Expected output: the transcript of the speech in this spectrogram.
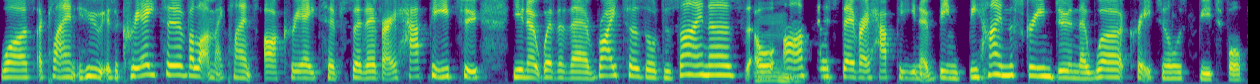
was a client who is a creative. A lot of my clients are creative, so they're very happy to, you know, whether they're writers or designers or Mm. artists, they're very happy, you know, being behind the screen, doing their work, creating all this beautiful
